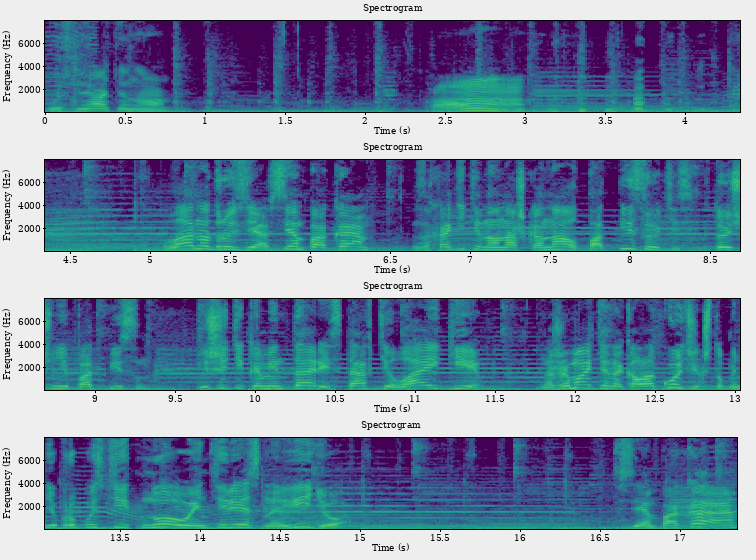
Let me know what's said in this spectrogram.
Вкуснятина. Ладно, друзья, всем пока. Заходите на наш канал, подписывайтесь, кто еще не подписан. Пишите комментарии, ставьте лайки. Нажимайте на колокольчик, чтобы не пропустить новое интересное видео. Всем пока!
